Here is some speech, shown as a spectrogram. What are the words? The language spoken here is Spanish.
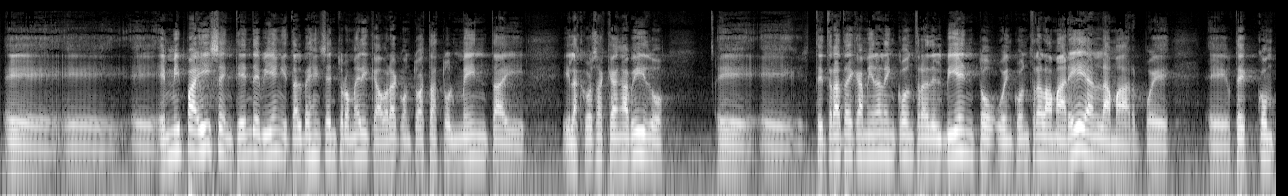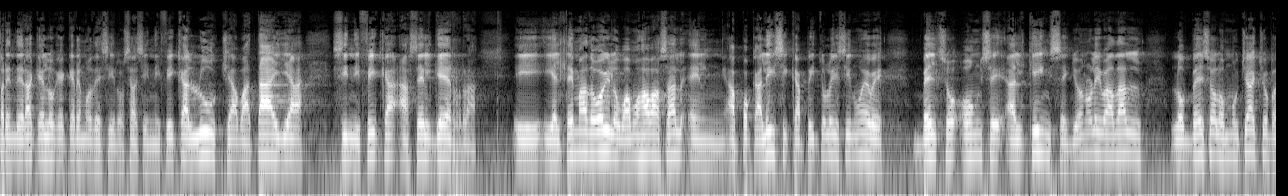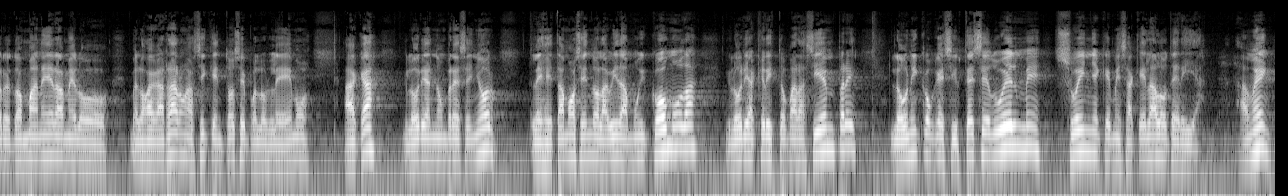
Eh, eh, eh, en mi país se entiende bien y tal vez en Centroamérica ahora con todas estas tormentas y, y las cosas que han habido, te trata de caminar en contra del viento o en contra de la marea en la mar, pues eh, usted comprenderá qué es lo que queremos decir. O sea, significa lucha, batalla, significa hacer guerra. Y, el tema de hoy lo vamos a basar en Apocalipsis capítulo 19, verso 11 al 15. Yo no le iba a dar los besos a los muchachos, pero de todas maneras me, me los agarraron, así que entonces pues los leemos acá. Gloria al nombre del Señor. Les estamos haciendo la vida muy cómoda. Gloria a Cristo para siempre. Lo único que si usted se duerme, sueñe que me saqué la lotería. Amén.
